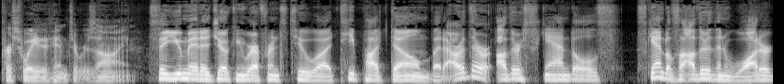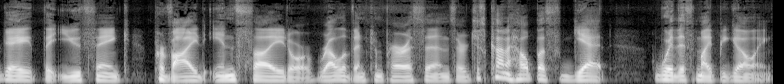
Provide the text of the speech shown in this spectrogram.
persuaded him to resign. So you made a joking reference to uh, Teapot Dome, but are there other scandals, scandals other than Watergate that you think provide insight or relevant comparisons, or just kind of help us get where this might be going?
